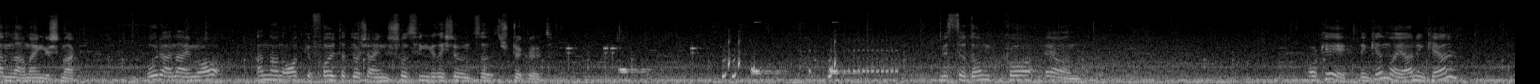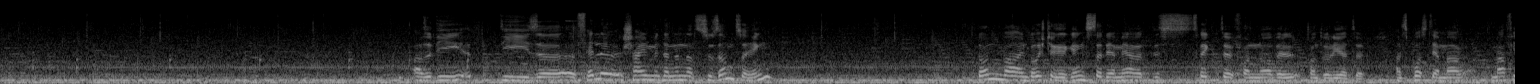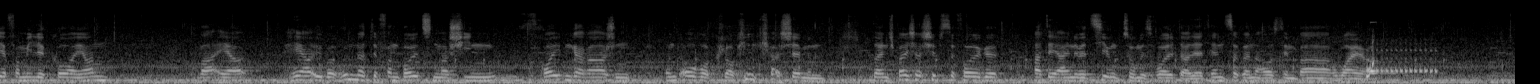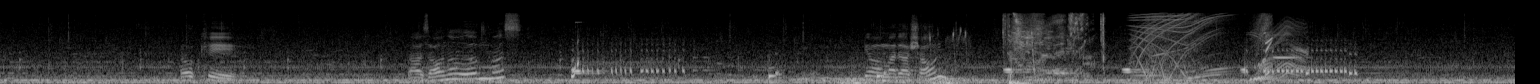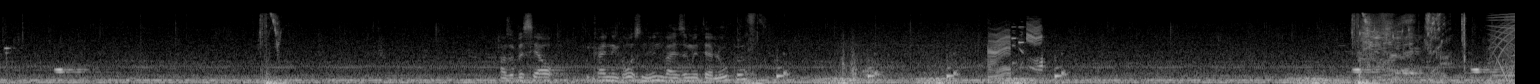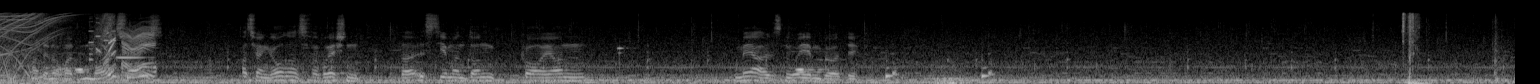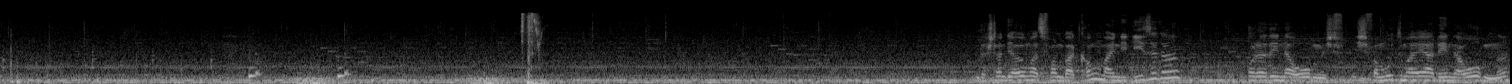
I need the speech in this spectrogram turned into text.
Eher nach meinem Geschmack. Wurde an einem Or anderen Ort gefoltert, durch einen Schuss hingerichtet und zerstückelt. Mr. Don Corleone. Okay, den kennen wir ja, den Kerl. Also die, diese Fälle scheinen miteinander zusammenzuhängen. Don war ein berüchtigter Gangster, der mehrere Distrikte von Norville kontrollierte. Als Boss der Ma Mafia-Familie Corleone war er Herr über hunderte von Bolzenmaschinen, Freudengaragen und Overclocking-Kaschemmen. Seinen Speicherchips zufolge hatte er eine Beziehung zu Miss Volta, der Tänzerin aus dem Bar Wire. Okay. Da ist auch noch irgendwas. Gehen wir mal da schauen. Also bisher auch keine großen Hinweise mit der Lupe. Hat er noch was Neues? Was für ein grausames Verbrechen. Da ist jemand Don Corleone mehr als nur ebenbürtig. Stand ja irgendwas vom Balkon. Meinen die diese da? Oder den da oben? Ich, ich vermute mal eher den da oben, ne?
